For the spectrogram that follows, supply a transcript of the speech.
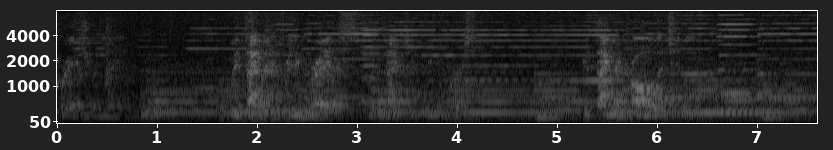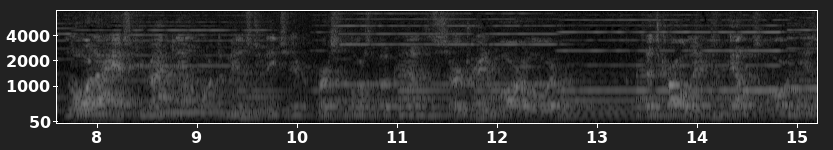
praise your name. We thank you for your grace. We thank you for your mercy. We thank you for all that you do. Lord, I ask you right now, person, Lord, spoken out of surgery tomorrow, Lord. Touch Carl Ellis, Lord, with his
